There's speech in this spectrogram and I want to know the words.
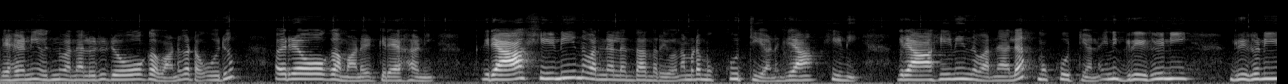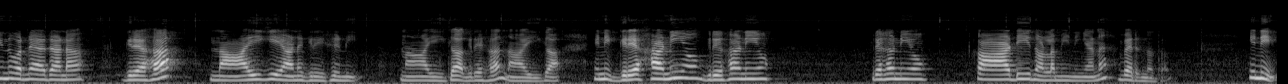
ഗ്രഹണി എന്ന് പറഞ്ഞാൽ ഒരു രോഗമാണ് കേട്ടോ. ഒരു രോഗമാണ് ഗ്രഹണി. ഗ്രാഹിണി എന്ന് പറഞ്ഞാൽ എന്താണെന്നറിയോ? നമ്മുടെ മുക്കൂറ്റിയാണ്. ഗ്രാഹിണി. ഗ്രാഹിണി എന്ന് പറഞ്ഞാൽ മുക്കൂറ്റിയാണ്. ഇനി ഗൃഹിണി. ഗൃഹിണി എന്ന് പറഞ്ഞാൽ ആരാണ്? ഗ്രഹ നായികയാണ് ഗൃഹിണി. നായിക ഗ്രഹ നായിക. ഇനി ഗ്രഹണിയോ? ഗൃഹണിയോ? ഗ്രഹണിയോ? കാടി എന്നുള്ള മീനിങ്ങാണ് വരുന്നത്. ഇനി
